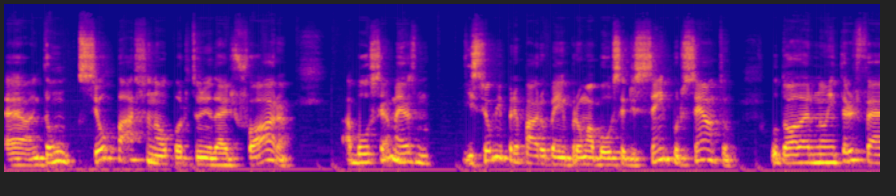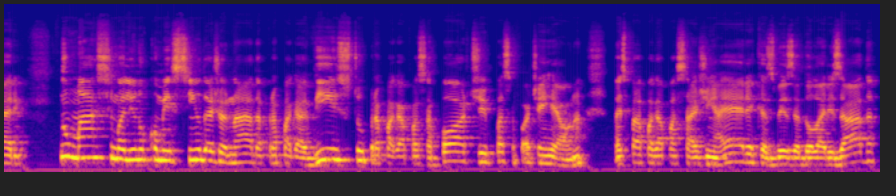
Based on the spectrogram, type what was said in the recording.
É, então, se eu passo na oportunidade fora, a bolsa é a mesma. E se eu me preparo bem para uma bolsa de 100%, o dólar não interfere. No máximo ali no comecinho da jornada para pagar visto, para pagar passaporte, passaporte é em real, né? Mas para pagar passagem aérea, que às vezes é dolarizada,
